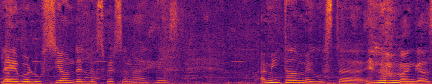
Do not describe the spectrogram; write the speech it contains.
la evolución de los personajes. A mí todo me gusta en los mangas.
